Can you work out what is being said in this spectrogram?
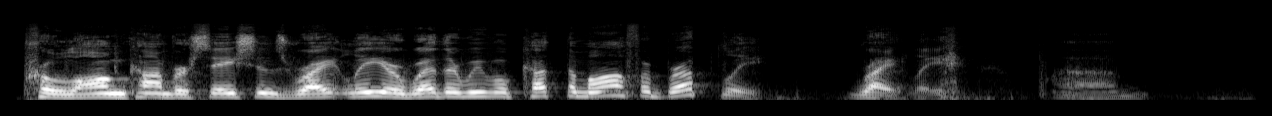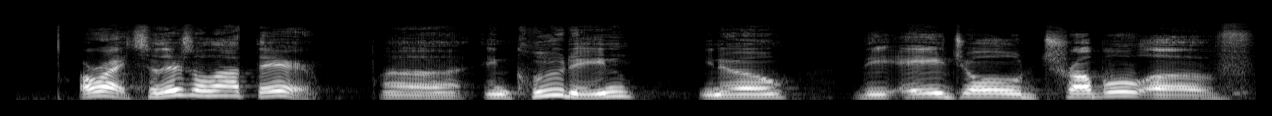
prolong conversations rightly, or whether we will cut them off abruptly rightly. Um, all right, so there's a lot there, uh, including, you know, the age old trouble of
